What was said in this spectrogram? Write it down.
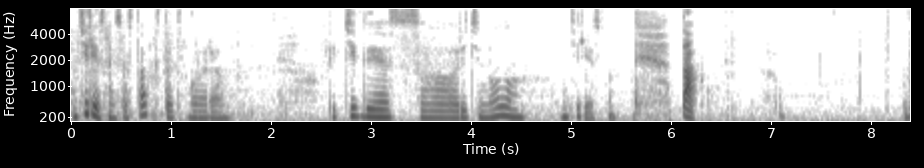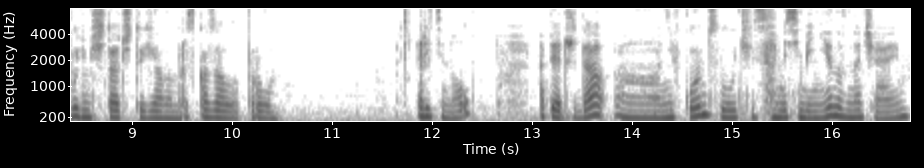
Интересный состав, кстати говоря. Пептиды с а, ретинолом. Интересно. Так, будем считать, что я вам рассказала про ретинол. Опять же, да, а, ни в коем случае сами себе не назначаем.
